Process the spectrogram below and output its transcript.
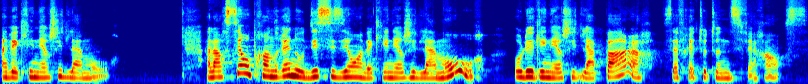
avec l'énergie de l'amour. Alors, si on prendrait nos décisions avec l'énergie de l'amour, au lieu de l'énergie de la peur, ça ferait toute une différence.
